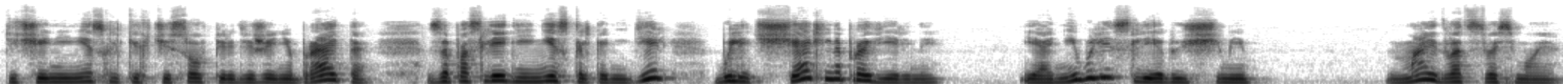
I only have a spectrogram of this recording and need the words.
В течение нескольких часов передвижения Брайта за последние несколько недель были тщательно проверены, и они были следующими. Май 28.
